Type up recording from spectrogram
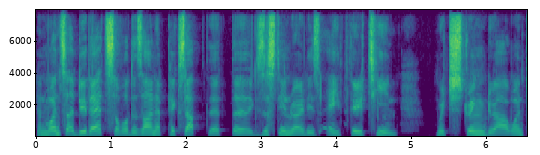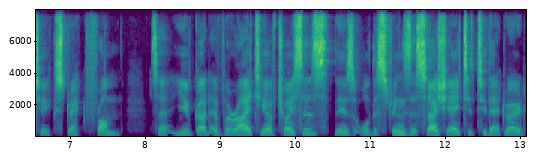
and once I do that, Civil Designer picks up that the existing road is A13. Which string do I want to extract from? So you've got a variety of choices. There's all the strings associated to that road.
